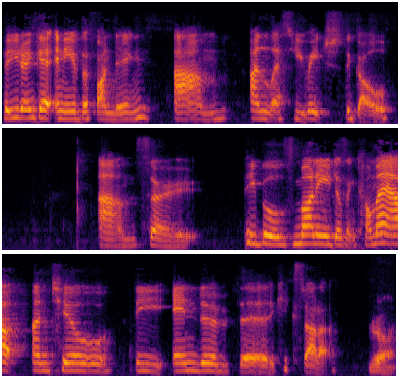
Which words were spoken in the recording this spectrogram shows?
but you don't get any of the funding um, unless you reach the goal. Um, so people's money doesn't come out until the end of the Kickstarter. Right.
